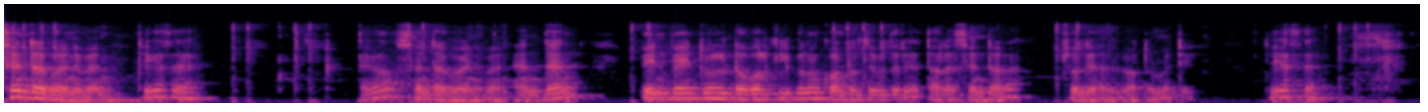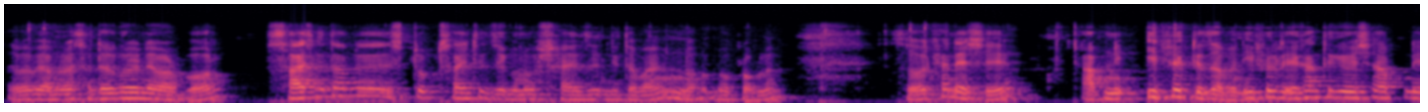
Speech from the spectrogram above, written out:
সেন্টার করে নেবেন, ঠিক আছে? এখন সেন্টার করে নেবেন। And then pen pen tool double click করবেন কন্ট্রোল চেপে ধরে তাহলে সেন্টার চলে আসবে অটোমেটিক ঠিক আছে? এভাবে আপনারা সেন্টার করে নেওয়ার পর সাইজ কিন্তু আপনি স্টোক সাইজে যে কোনো সাইজে নিতে পারেন নো প্রবলেম সো এখানে এসে আপনি ইফেক্টে যাবেন। ইফেক্ট এখান থেকে এসে আপনি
